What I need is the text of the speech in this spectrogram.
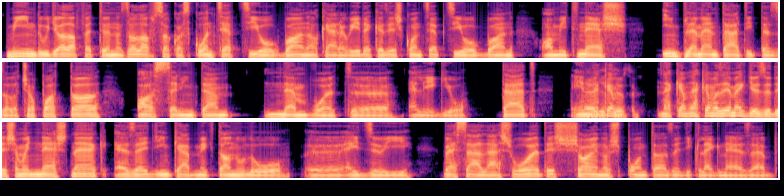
mind úgy alapvetően az alapszakasz koncepciókban, akár a védekezés koncepciókban, amit Nash implementált itt ezzel a csapattal, az szerintem nem volt elég jó. Tehát én nekem, nekem, nekem azért meggyőződésem, hogy Nesnek ez egy inkább még tanuló ö, egyzői beszállás volt, és sajnos pont az egyik legnehezebb.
